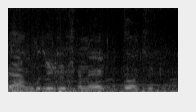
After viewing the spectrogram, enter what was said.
ডাঙ্গুলির এখানে একদম ছুটি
